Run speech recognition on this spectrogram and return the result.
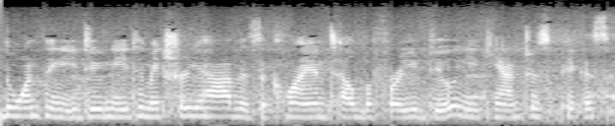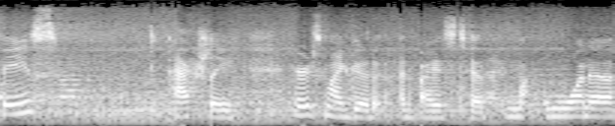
The one thing you do need to make sure you have is a clientele before you do it. You can't just pick a space. Actually, here's my good advice tip. One of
